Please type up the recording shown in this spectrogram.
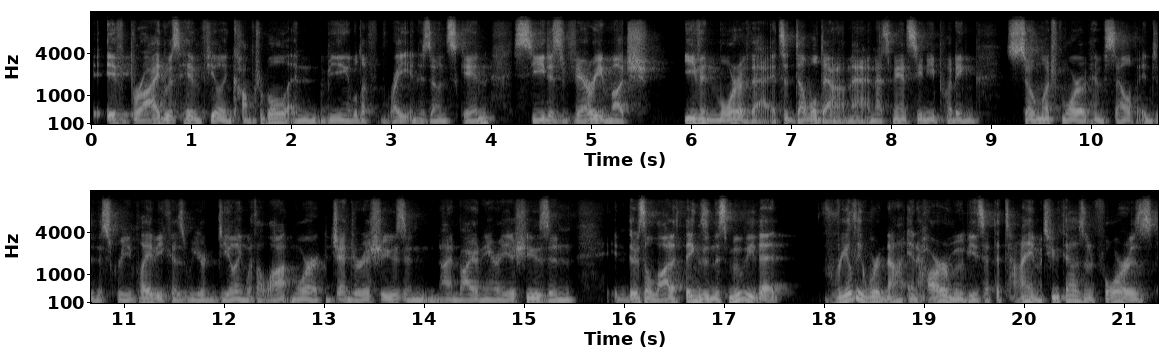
if Bride was him feeling comfortable and being able to write in his own skin, Seed is very much even more of that. It's a double down on that. And that's Mancini putting so much more of himself into the screenplay because we are dealing with a lot more gender issues and non binary issues. And there's a lot of things in this movie that really were not in horror movies at the time. 2004 is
